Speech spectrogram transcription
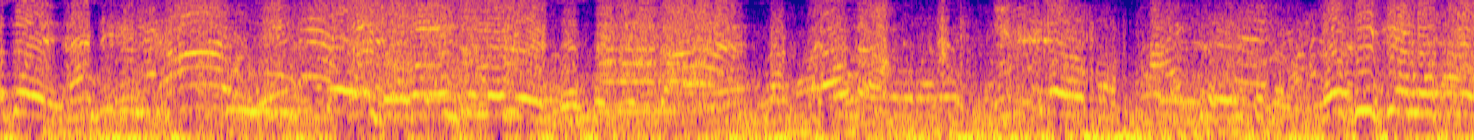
जाते जैसे कि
